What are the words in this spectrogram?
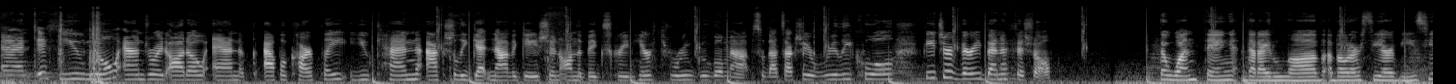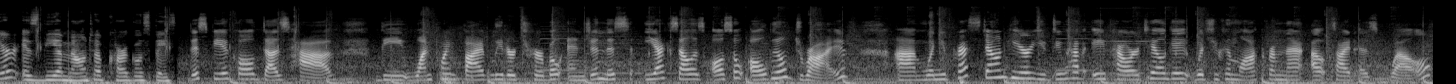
And if you know Android Auto and Apple CarPlay, you can actually get navigation on the big screen here through Google Maps. So that's actually a really cool feature, very beneficial the one thing that I love about our CRVs here is the amount of cargo space. This vehicle does have the 1.5 liter turbo engine. This EXL is also all-wheel drive. Um, when you press down here, you do have a power tailgate, which you can lock from that outside as well.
